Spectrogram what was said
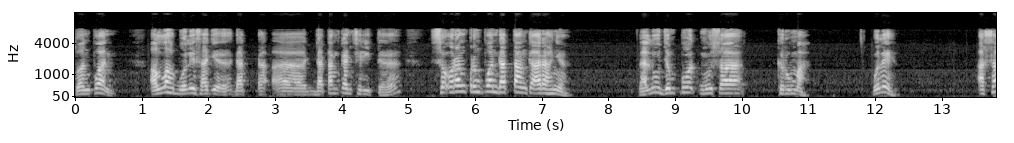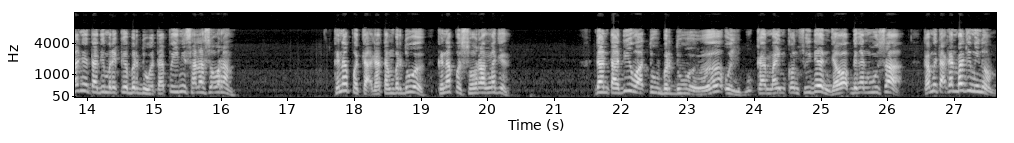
Tuan-puan, Allah boleh saja dat, uh, datangkan cerita seorang perempuan datang ke arahnya. Lalu jemput Musa ke rumah. Boleh. Asalnya tadi mereka berdua tapi ini salah seorang. Kenapa tak datang berdua? Kenapa seorang aja? Dan tadi waktu berdua, ui, bukan main confident jawab dengan Musa. Kami tak akan bagi minum.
